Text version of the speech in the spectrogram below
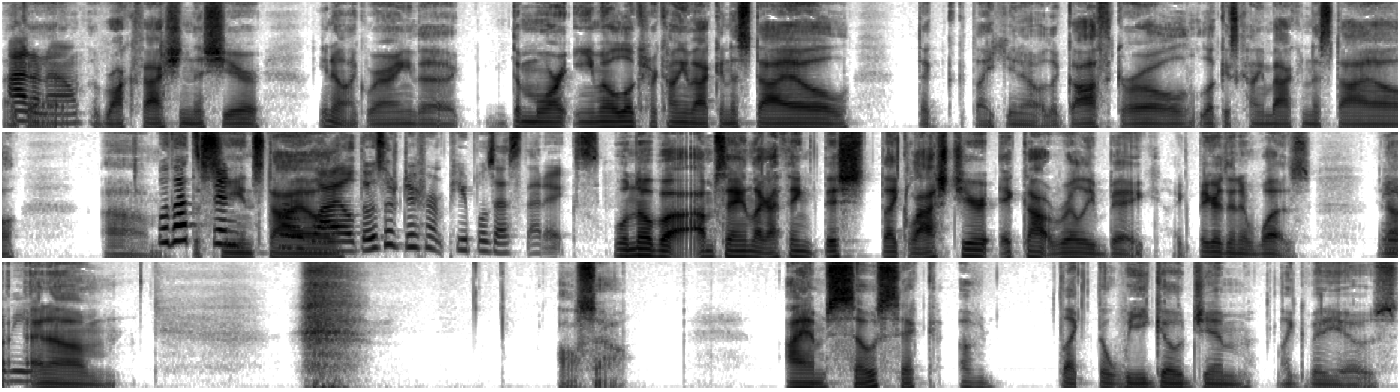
I don't uh, know. The rock fashion this year. You know, like wearing the the more emo looks are coming back into style. The like you know the goth girl look is coming back into style. Um, Well, that's the been scene for style. a while. Those are different people's aesthetics. Well, no, but I'm saying like I think this like last year it got really big, like bigger than it was. You know, Maybe. and um also I am so sick of like the We Go Gym like videos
